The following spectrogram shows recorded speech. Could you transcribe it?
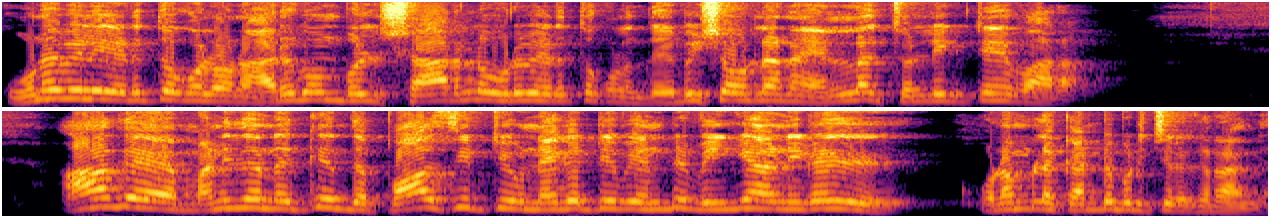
உணவில் எடுத்துக்கொள்ளணும். அருகம்புல் ஷாரில் உருவம் எடுத்துக்கொள்ளணும். இந்த எபிசோடில் நான் எல்லாம் சொல்லிக்கிட்டே வரேன். ஆக மனிதனுக்கு இந்த பாசிட்டிவ் நெகட்டிவ் என்று விஞ்ஞானிகள் உடம்புல கண்டுபிடிச்சிருக்கிறாங்க.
